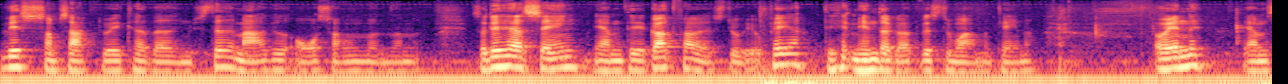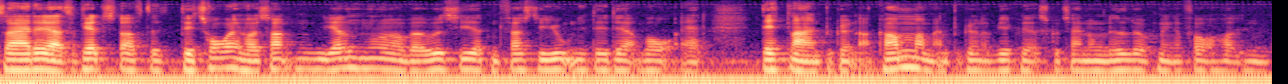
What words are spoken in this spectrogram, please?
hvis som sagt du ikke havde været investeret i markedet over sommermånederne. Så det her saying, jamen det er godt for, hvis du er europæer, det er mindre godt, hvis du er amerikaner. Og endelig, jamen så er det altså gældstoftet. Det tror jeg i horisonten. Hjelm nu har været ude og sige, at den 1. juni, det er der, hvor at deadline begynder at komme, og man begynder virkelig at skulle tage nogle nedlukninger for at holde den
